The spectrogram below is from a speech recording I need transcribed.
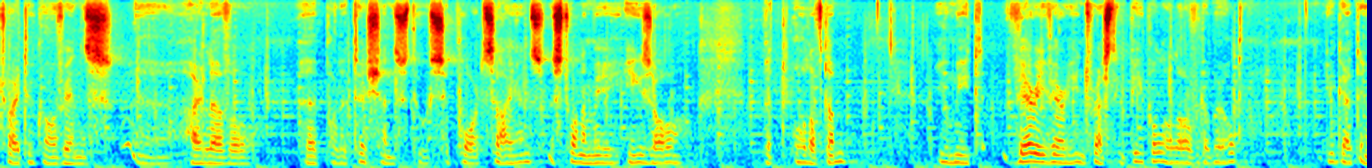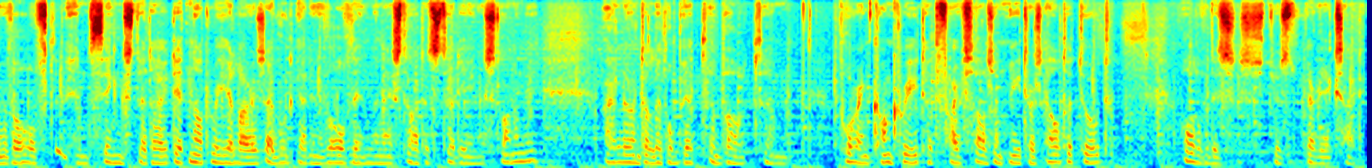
try to convince uh, high-level uh, politicians to support science, astronomy, ESO, but all of them. You meet very, very interesting people all over the world. You get involved in things that I did not realize I would get involved in when I started studying astronomy. I learned a little bit about um, pouring concrete at 5,000 meters altitude. All of this is just very exciting.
